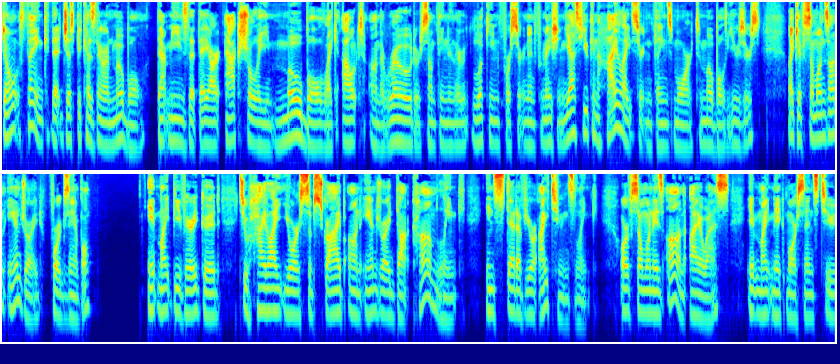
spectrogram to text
don't think that just because they're on mobile, that means that they are actually mobile, like out on the road or something, and they're looking for certain information. Yes, you can highlight certain things more to mobile users. Like if someone's on Android, for example, it might be very good to highlight your subscribe on android.com link instead of your iTunes link. Or if someone is on iOS, it might make more sense to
